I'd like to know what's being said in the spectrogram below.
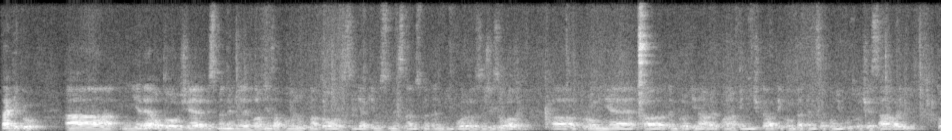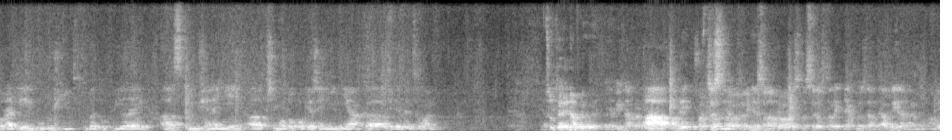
Tak děkuju. A mně jde o to, že bychom neměli hlavně zapomenout na to, s jakým smyslem jsme ten výbor zřizovali. A pro mě ten protinávrh pana Peníčka ty kompetence poněkud očesávají. To raději budu žít v tuhle tu chvíli a s tím, že není přímo to pověření nějak vydimenzované. Co tedy navrhujete? Já bych navrhoval, A aby- procesně, ale vy něco navrhovali, jsme se dostali k nějakému závěru. Já bych navrhoval, aby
